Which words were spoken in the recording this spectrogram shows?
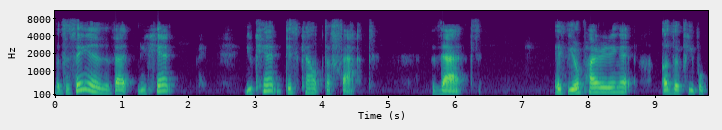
But the thing is that you can't you can't discount the fact that if you're pirating it, other people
